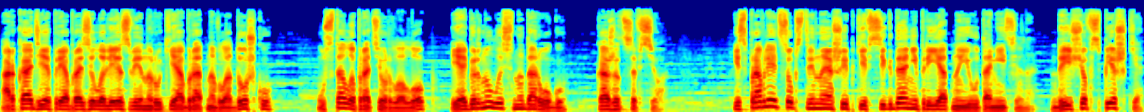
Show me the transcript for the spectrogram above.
Аркадия преобразила лезвие на руке обратно в ладошку, устало протерла лоб и обернулась на дорогу. Кажется, все. Исправлять собственные ошибки всегда неприятно и утомительно, да еще в спешке,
